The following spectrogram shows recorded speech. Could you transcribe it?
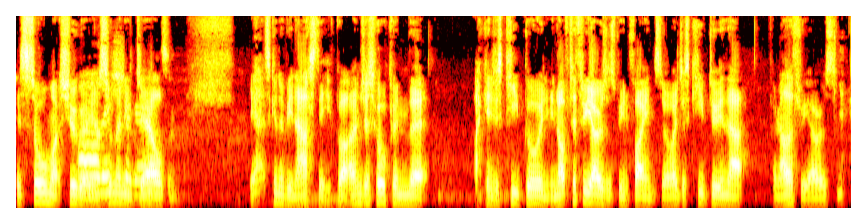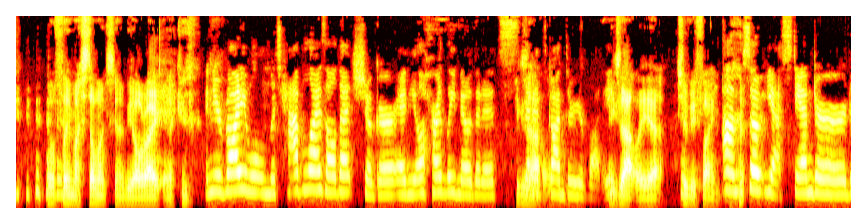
it's so much sugar. you know, so many sugar. gels and yeah, it's going to be nasty. But I'm just hoping that I can just keep going. You know, up to three hours it's been fine. So I just keep doing that for another three hours. Hopefully, my stomach's going to be all right, and I can. And your body will metabolize all that sugar, and you'll hardly know that it's exactly. that it's gone through your body. Exactly. Yeah, should be fine. um. So yeah, standard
